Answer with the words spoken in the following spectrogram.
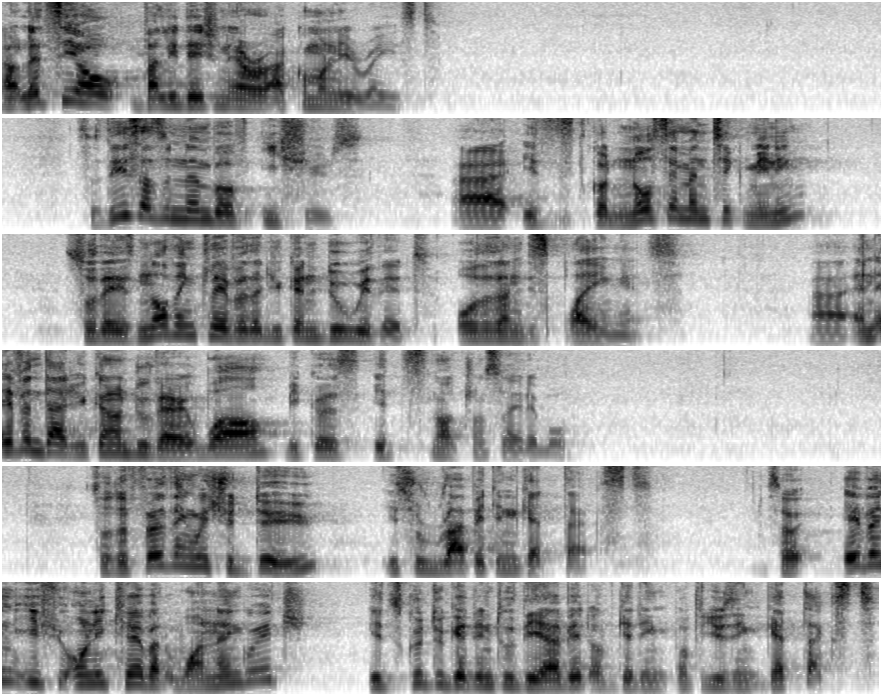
Now let's see how validation errors are commonly raised. So this has a number of issues. Uh, it's got no semantic meaning, so there is nothing clever that you can do with it other than displaying it. Uh, and even that you cannot do very well because it's not translatable. So the first thing we should do is to wrap it in gettext. So even if you only care about one language, it's good to get into the habit of, getting, of using gettext.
